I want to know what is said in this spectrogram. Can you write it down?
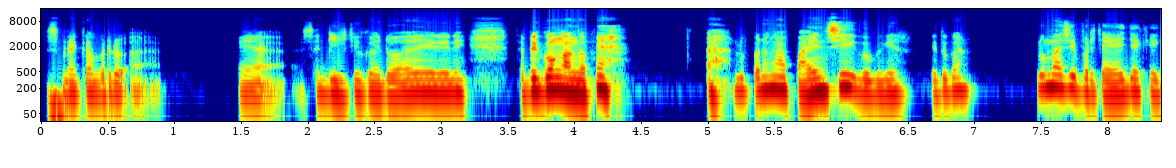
Terus mereka berdoa. Kayak sedih juga doain ini tapi gue nganggapnya ah lu pada ngapain sih? Gue pikir gitu kan. Lu masih percaya aja kayak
